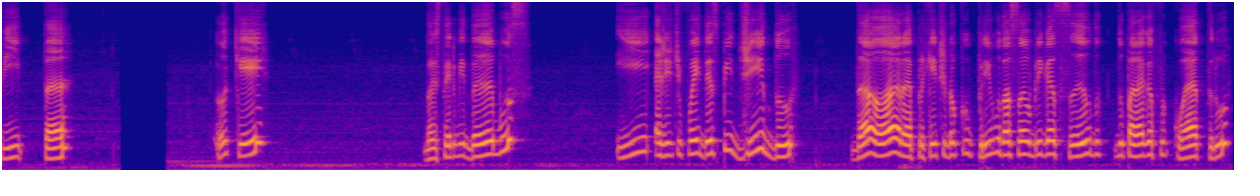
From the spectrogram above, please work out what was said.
fita. Ok. Nós terminamos. E a gente foi despedido. Da hora, porque a gente não cumpriu nossa obrigação do, do parágrafo 4.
